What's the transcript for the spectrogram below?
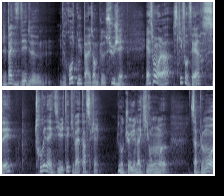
J'ai pas d'idée de, de contenu, par exemple, de sujet. Et à ce moment-là, ce qu'il faut faire, c'est trouver une activité qui va t'inspirer. Donc il y en a qui vont simplement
